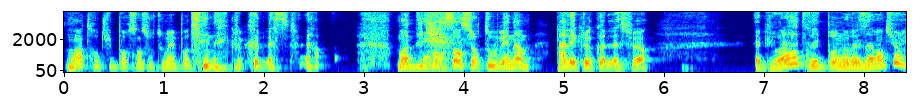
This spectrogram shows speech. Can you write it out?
Moins 38% sur tout mes protéines avec le code la sueur. Moins 10% sur tout Venom avec le code la sueur. Et puis voilà, très vite pour de nouvelles aventures.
